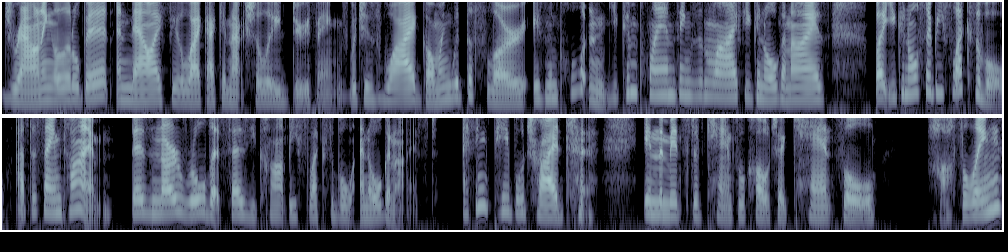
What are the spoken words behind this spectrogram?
drowning a little bit. And now I feel like I can actually do things, which is why going with the flow is important. You can plan things in life, you can organize, but you can also be flexible at the same time. There's no rule that says you can't be flexible and organized. I think people tried to, in the midst of cancel culture, cancel hustling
